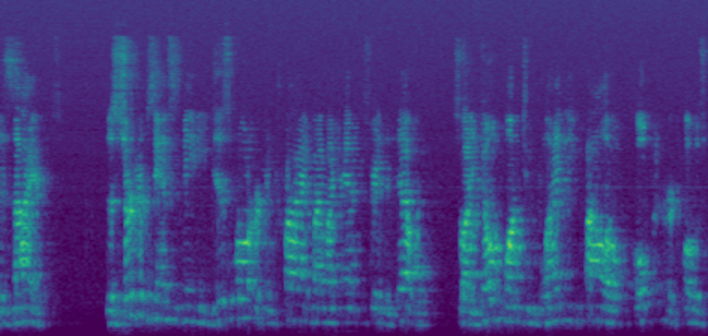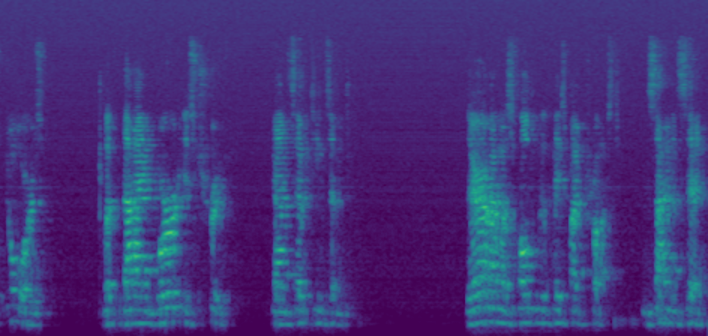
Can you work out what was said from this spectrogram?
desires. The circumstances may be dismal or contrived by my adversary, the devil, so I don't want to blindly follow open or closed doors but thy word is true. John 17, 17. There I must ultimately place my trust. And Simon said,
